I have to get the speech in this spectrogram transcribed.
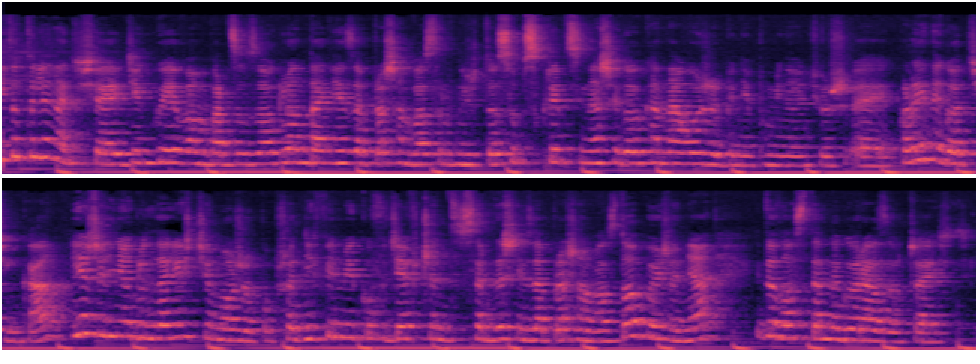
I to tyle na dzisiaj. Dziękuję Wam bardzo za oglądanie. Zapraszam Was również do subskrypcji naszego kanału, żeby nie pominąć już e, kolejnego odcinka. Jeżeli nie oglądaliście może poprzednich filmików dziewczyn, to serdecznie zapraszam Was do obejrzenia i do następnego razu. Cześć!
